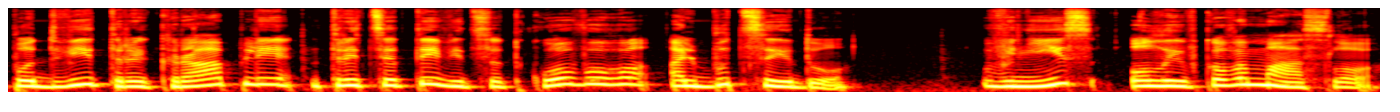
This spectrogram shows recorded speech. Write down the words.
по 2-3 краплі 30% альбуциду, в ніс оливкове масло.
